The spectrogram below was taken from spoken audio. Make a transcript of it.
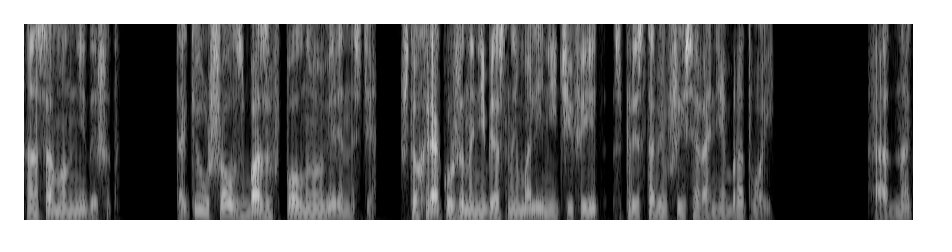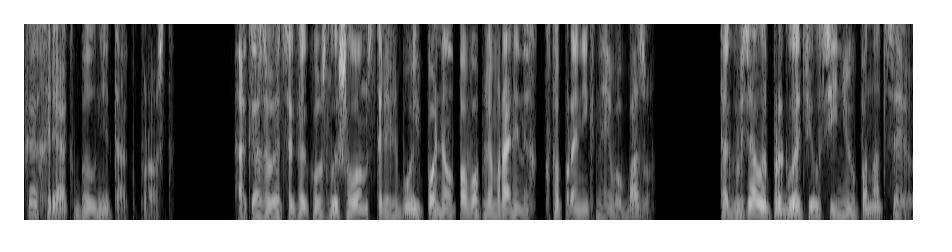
а сам он не дышит? Так и ушел с базы в полной уверенности, что хряк уже на небесной малине чиферит с приставившейся ранее братвой. Однако хряк был не так прост. Оказывается, как услышал он стрельбу и понял по воплям раненых, кто проник на его базу, так взял и проглотил синюю панацею.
